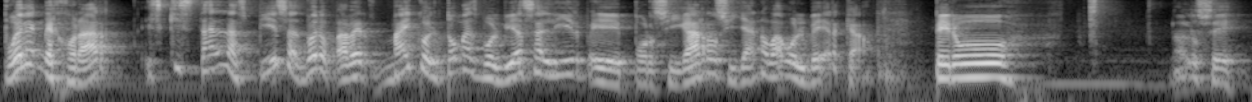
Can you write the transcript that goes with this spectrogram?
¿Pueden mejorar? Es que están las piezas. Bueno, a ver, Michael Thomas volvió a salir eh, por cigarros y ya no va a volver, cabrón. Pero no lo sé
